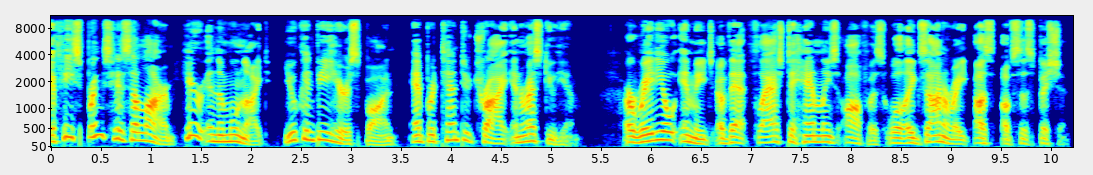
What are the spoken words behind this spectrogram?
"If he springs his alarm here in the moonlight, you can be here, Spawn, and pretend to try and rescue him. A radio image of that flash to Hanley's office will exonerate us of suspicion."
